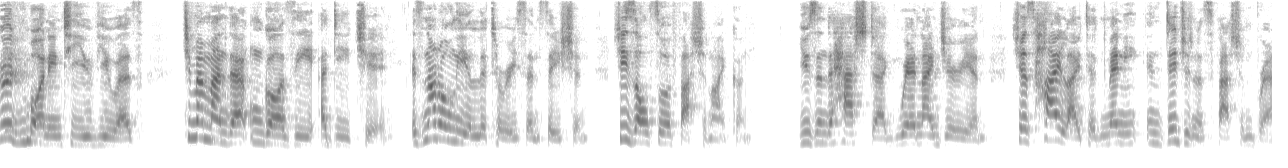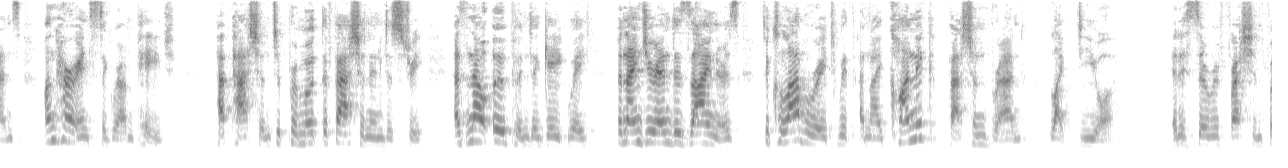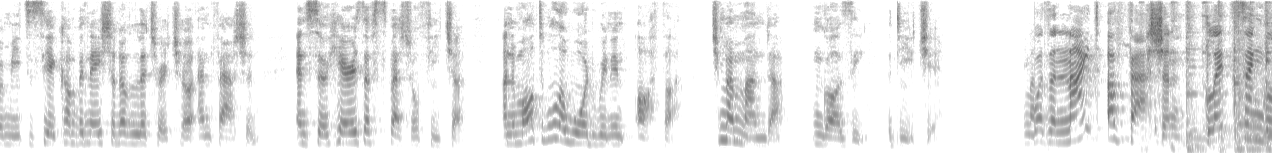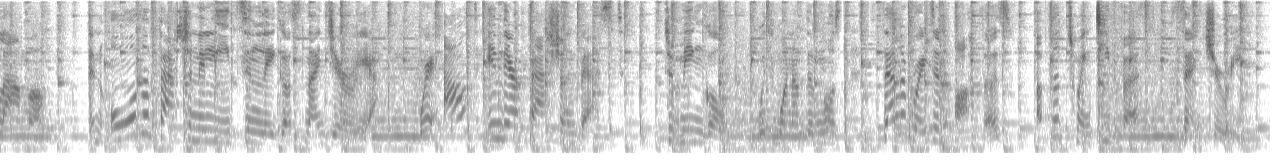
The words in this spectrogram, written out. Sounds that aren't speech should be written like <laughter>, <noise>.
Good morning to you, viewers. Chimamanda Ngozi Adichie is not only a literary sensation, she's also a fashion icon. Using the hashtag Wear Nigerian, she has highlighted many indigenous fashion brands on her Instagram page. Her passion to promote the fashion industry has now opened a gateway for Nigerian designers to collaborate with an iconic fashion brand like Dior. It is so refreshing for me to see a combination of literature and fashion. And so here is a special feature on the multiple award-winning author, Chimamanda Ngozi Adichie. It was a night of fashion, glitz and glamour, and all the fashion elites in Lagos, Nigeria were out in their fashion best to mingle with one of the most celebrated authors of the 21st century.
